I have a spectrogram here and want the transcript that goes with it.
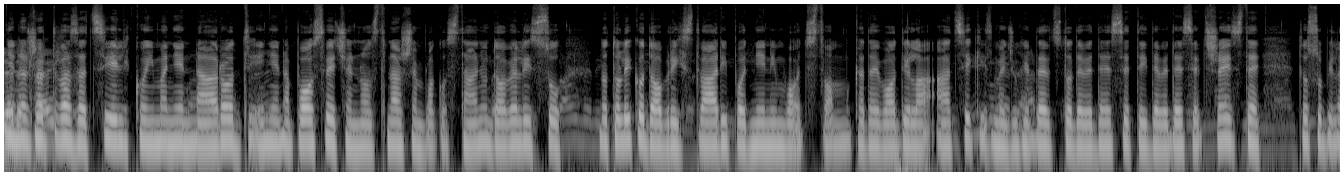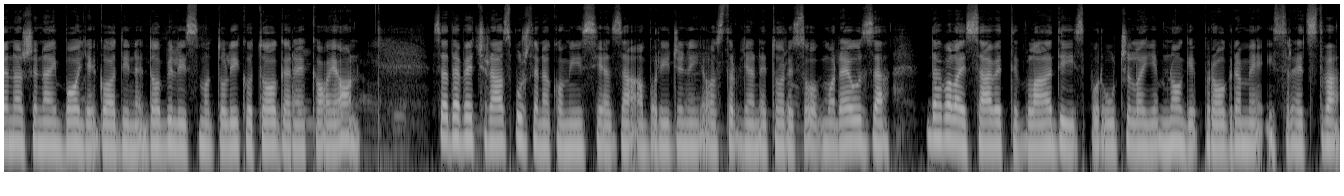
Njena žrtva za cilj koji ima njen narod i njena posvećenost našem blagostanju doveli su do toliko dobrih stvari pod njenim vođstvom. Kada je vodila ACIK između 1990. i 1996. to su bile naše najbolje godine. Dobili smo toliko toga, rekao je on. Sada već raspuštena komisija za aboriđene i ostavljane Toresovog Moreuza davala je savete vladi i isporučila je mnoge programe i sredstva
